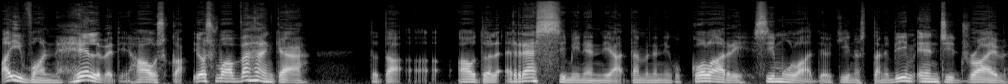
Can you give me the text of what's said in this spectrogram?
aivan helvetin hauska. Jos vaan vähänkään tota, autoille rässiminen ja tämmöinen niin kolarisimulaatio kiinnostaa, niin Beam NG Drive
